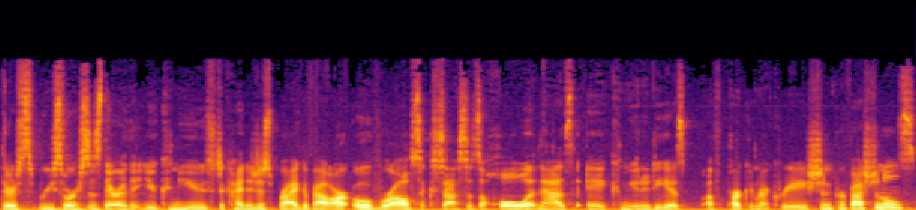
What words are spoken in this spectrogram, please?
there's resources there that you can use to kind of just brag about our overall success as a whole and as a community as, of park and recreation professionals.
